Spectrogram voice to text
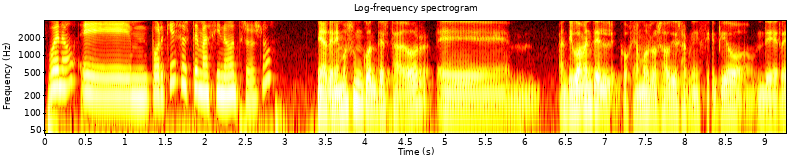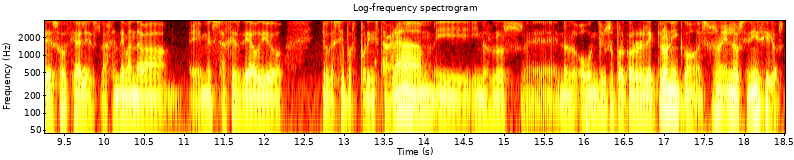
Bueno, eh, ¿por qué esos temas y no otros, no? Mira, tenemos un contestador. Eh, antiguamente cogíamos los audios al principio de redes sociales. La gente mandaba eh, mensajes de audio, yo que sé, pues por Instagram y, nos los, eh, o incluso por correo electrónico. Esos son en los inicios.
